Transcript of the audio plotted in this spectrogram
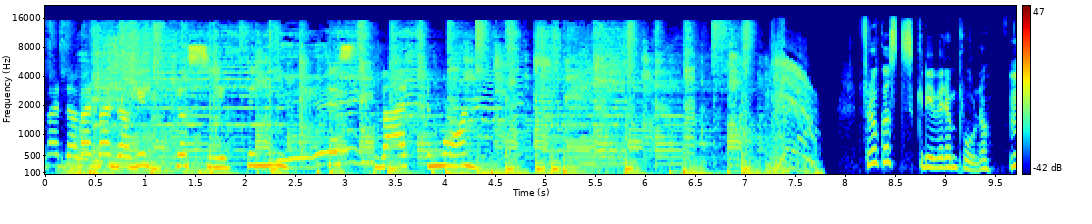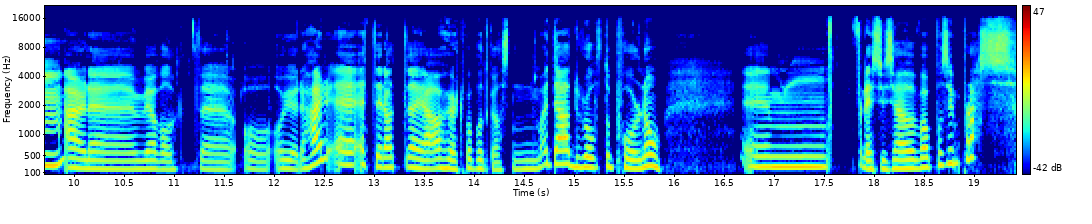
Hverdager fra syv til ni. Fest hver morgen. Frokost skriver en porno, er det vi har valgt uh, å, å gjøre her. eh, etter at jeg har hørt på podkasten My Dad Wrote the Porno. Um, for det syns jeg var på sin plass.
